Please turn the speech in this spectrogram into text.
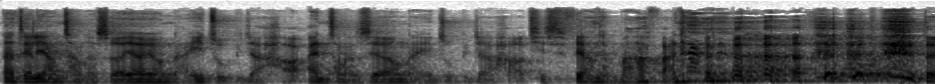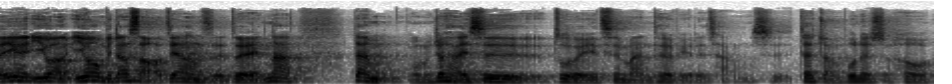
那在亮场的时候要用哪一组比较好？暗场的时候要用哪一组比较好？其实非常的麻烦。对，因为以往以往比较少这样子。对，那但我们就还是做了一次蛮特别的尝试，在转播的时候，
